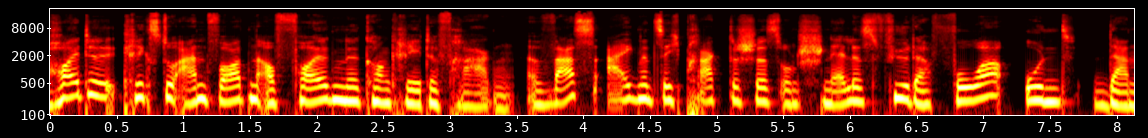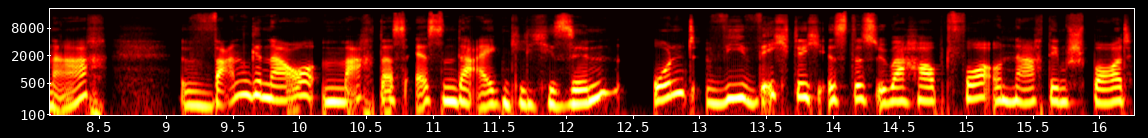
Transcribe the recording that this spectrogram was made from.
Heute kriegst du Antworten auf folgende konkrete Fragen. Was eignet sich praktisches und schnelles für davor und danach? Wann genau macht das Essen da eigentlich Sinn? Und wie wichtig ist es überhaupt vor und nach dem Sport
